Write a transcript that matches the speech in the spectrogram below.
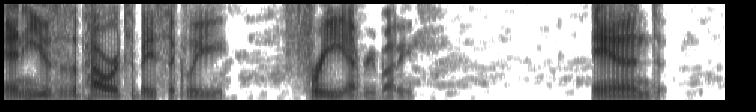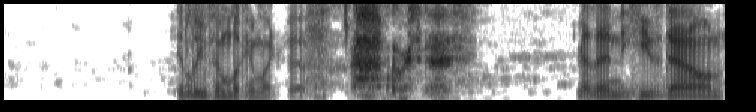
And he uses the power to basically free everybody. And it leaves him looking like this. of course it does. And then he's down.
